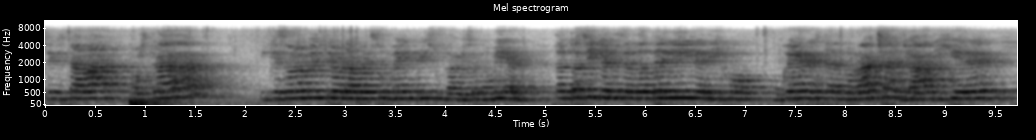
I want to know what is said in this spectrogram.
Que estaba postrada y que solamente oraba en su mente y se movían. Tanto así que el sacerdote Eli le dijo, mujer, estás borracha, ya digiere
